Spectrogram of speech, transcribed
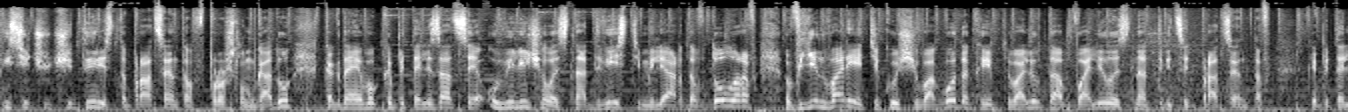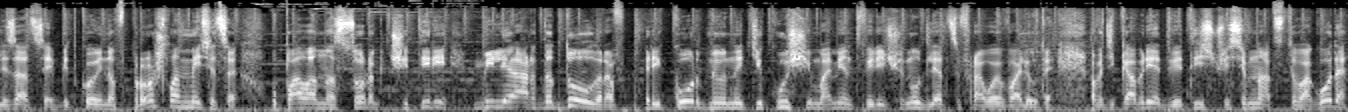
1400% в прошлом году, когда его капитализация увеличилась на 200 миллиардов долларов, в январе текущего года криптовалюта обвалилась на 30%. Капитализация биткоина в прошлом месяце упала на 44 миллиарда долларов, рекордную на текущий момент величину для цифровой валюты. В декабре 2017 года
